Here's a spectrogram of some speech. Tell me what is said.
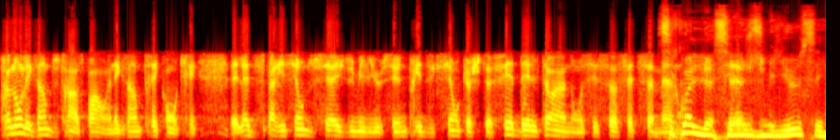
prenons l'exemple du transport, un exemple très concret. La disparition du siège du milieu, c'est une prédiction que je te fais. Delta a annoncé ça cette semaine. C'est quoi le siège du milieu, c'est?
